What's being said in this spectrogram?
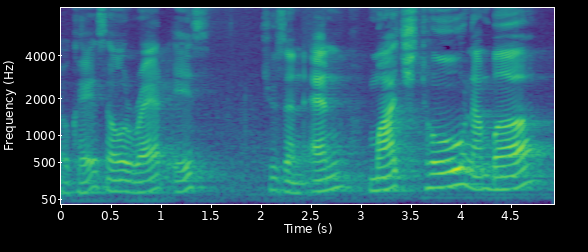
Okay, so red is chosen and march to number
